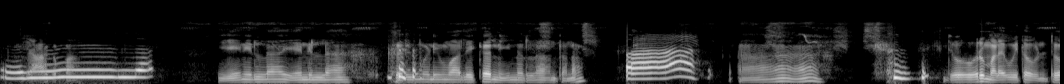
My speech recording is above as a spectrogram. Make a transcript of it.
ಏನಿಲ್ಲ ಏನಿಲ್ಲ ಏನಿಲ್ಲ. ಕರಿಮಣಿ ಮಾಲೀಕ ನೀನಲ್ಲ ಅಂತನ? ಜೋರು ಮಳೆ ಹೋಯ್ತಾ ಉಂಟು.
